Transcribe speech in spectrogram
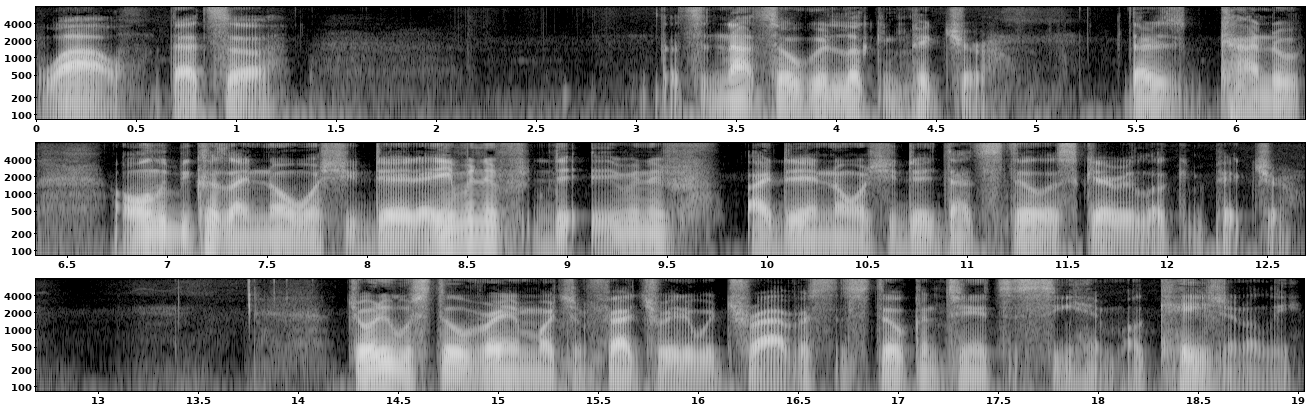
Wow. That's a that's a not so good looking picture. That is kind of only because I know what she did. Even if even if I didn't know what she did, that's still a scary looking picture. Jodi was still very much infatuated with Travis and still continued to see him occasionally.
